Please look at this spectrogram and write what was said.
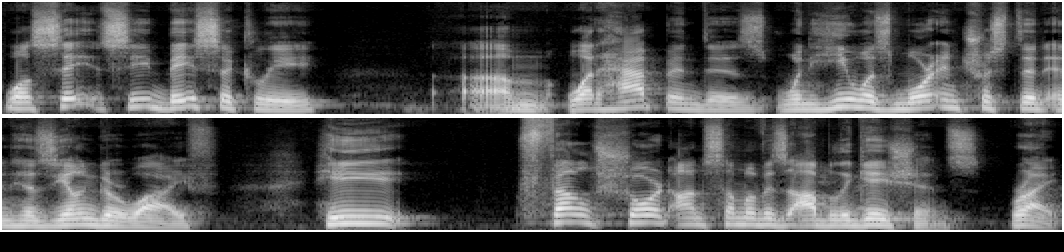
Well, see, see basically, um, what happened is when he was more interested in his younger wife, he fell short on some of his obligations. Right.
